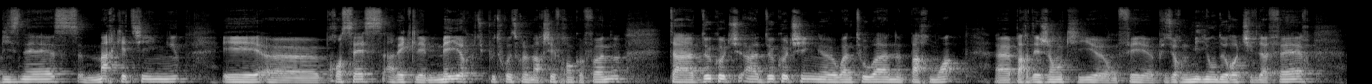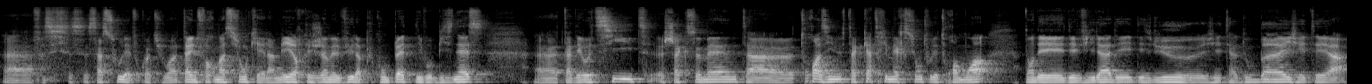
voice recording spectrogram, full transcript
business, marketing et process avec les meilleurs que tu peux trouver sur le marché francophone. Tu as deux, coach, deux coachings one-to-one par mois par des gens qui ont fait plusieurs millions d'euros de chiffre d'affaires, euh, enfin, ça, soulève quoi, tu vois. T'as une formation qui est la meilleure que j'ai jamais vue, la plus complète niveau business. Euh, t'as des hot sites chaque semaine, t'as euh, trois, t'as quatre immersions tous les trois mois dans des, des villas, des, des lieux. Euh, j'ai été à Dubaï, j'ai été à,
